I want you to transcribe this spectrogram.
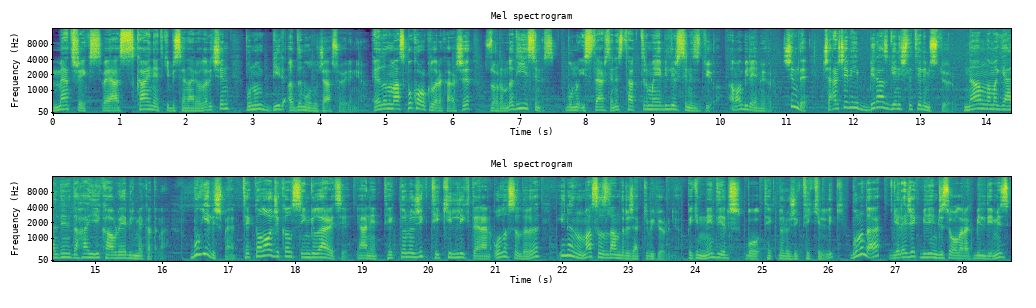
Matrix veya Skynet gibi senaryolar için bunun bir adım olacağı söyleniyor. Elon Musk bu korkulara karşı zorunda değilsiniz. Bunu isterseniz taktırmayabilirsiniz diyor. Ama bilemiyorum. Şimdi çerçeveyi biraz genişletelim istiyorum. Ne anlama geldiğini daha iyi kavrayabilmek adına. Bu gelişme technological singularity yani teknolojik tekillik denen olasılığı inanılmaz hızlandıracak gibi görünüyor. Peki nedir bu teknolojik tekillik? Bunu da gelecek bilimcisi olarak bildiğimiz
